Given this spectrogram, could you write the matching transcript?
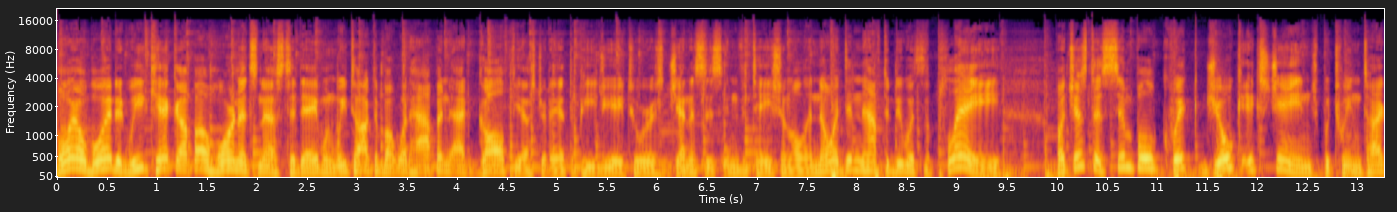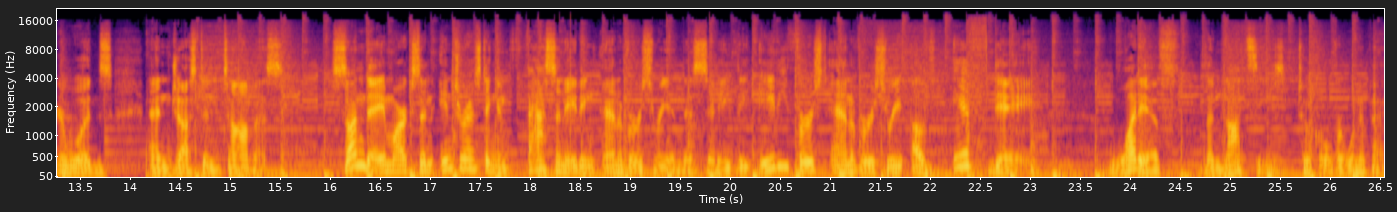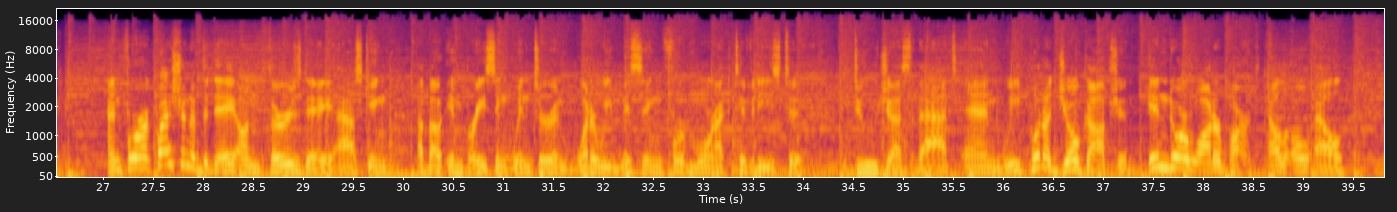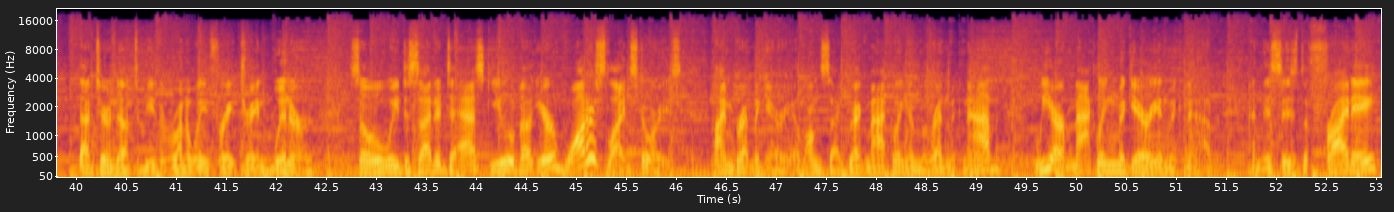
Boy, oh boy, did we kick up a hornet's nest today when we talked about what happened at golf yesterday at the PGA Tour's Genesis Invitational. And no, it didn't have to do with the play, but just a simple, quick joke exchange between Tiger Woods and Justin Thomas. Sunday marks an interesting and fascinating anniversary in this city the 81st anniversary of If Day. What if the Nazis took over Winnipeg? And for our question of the day on Thursday, asking about embracing winter and what are we missing for more activities to do just that, and we put a joke option indoor water park, LOL. That turned out to be the runaway freight train winner, so we decided to ask you about your water slide stories. I'm Brett McGarry alongside Greg Mackling and Loren McNabb. We are Mackling, McGarry, and McNabb, and this is the Friday,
